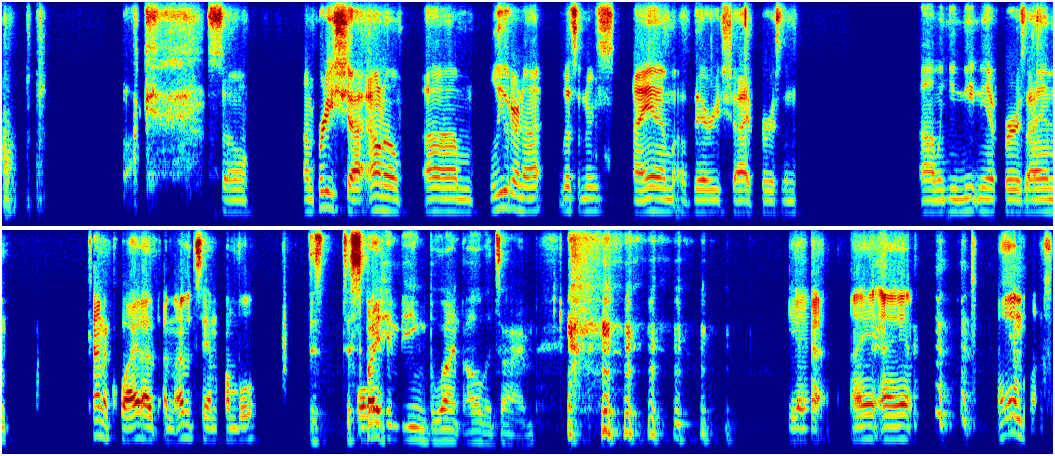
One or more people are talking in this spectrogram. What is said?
Fuck. So I'm pretty shy. I don't know. Um, believe it or not, listeners, I am a very shy person. Uh, when you meet me at first, I am kind of quiet. I, I would say I'm humble despite him being blunt all the time. yeah, I, I am. I am blunt.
